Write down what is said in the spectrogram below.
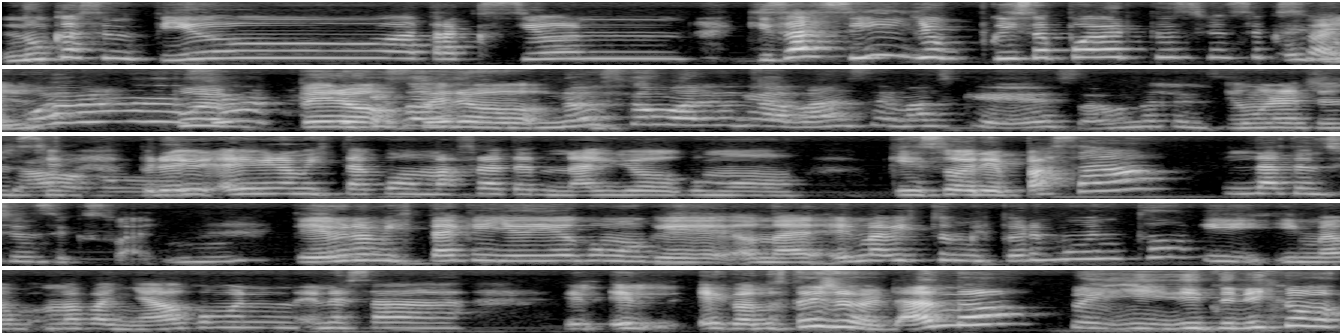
nunca he sentido atracción, quizás sí, yo quizás pueda haber tensión Es que sexual, puede puede- haber, pero, pero, No es como algo que avance más que eso, es una tensión. una y tensión, pero hay, hay una amistad como más fraternal, yo como que sobrepasa la tensión sexual. Ujú. Que hay una amistad que yo digo como que, onda, él me ha visto en mis peores momentos y, y me, ha, me ha apañado como en, en esa, el, el- el- cuando estáis llorando y, y tenéis como,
